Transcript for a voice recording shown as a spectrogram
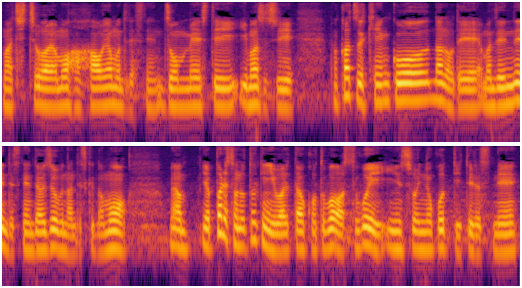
まあ、父親も母親もですね存命していますしかつ健康なので、まあ、全然ですね大丈夫なんですけども、まあ、やっぱりその時に言われた言葉はすごい印象に残っていてですね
